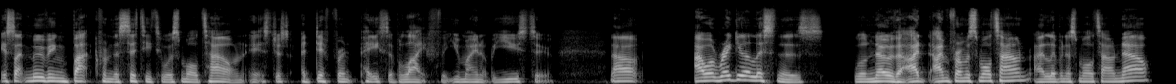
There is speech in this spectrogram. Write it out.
it's like moving back from the city to a small town. It's just a different pace of life that you might not be used to. Now, our regular listeners will know that I, I'm from a small town. I live in a small town now,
